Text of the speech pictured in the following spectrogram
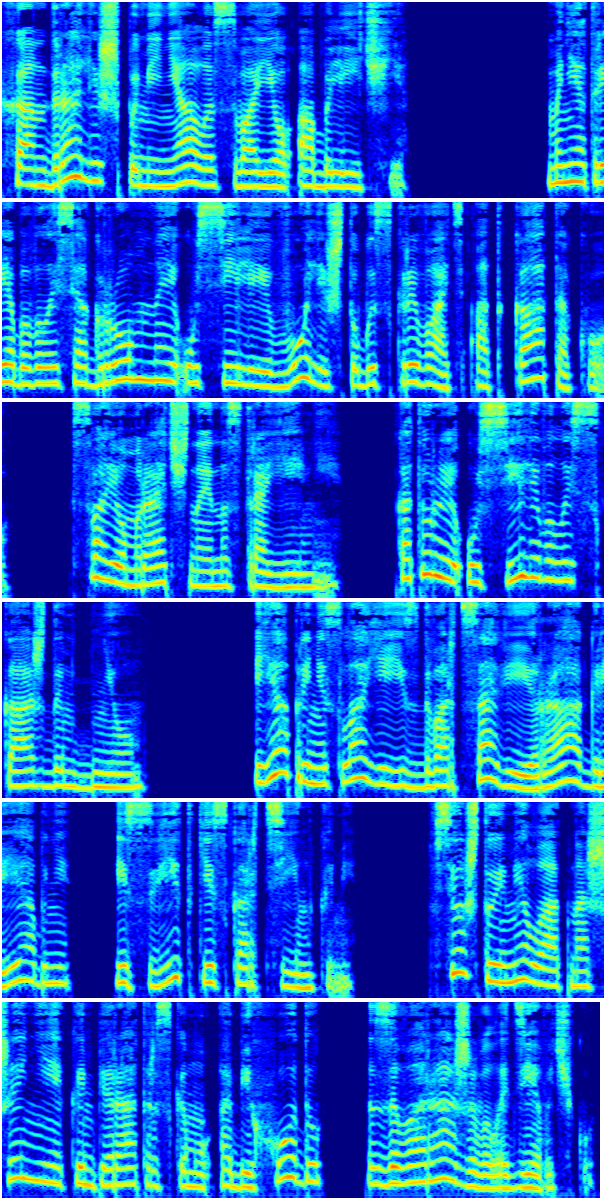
Хандра лишь поменяла свое обличье. Мне требовалось огромное усилие воли, чтобы скрывать от Катако свое мрачное настроение, которое усиливалось с каждым днем. Я принесла ей из дворца веера, гребни и свитки с картинками. Все, что имело отношение к императорскому обиходу, завораживало девочку,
